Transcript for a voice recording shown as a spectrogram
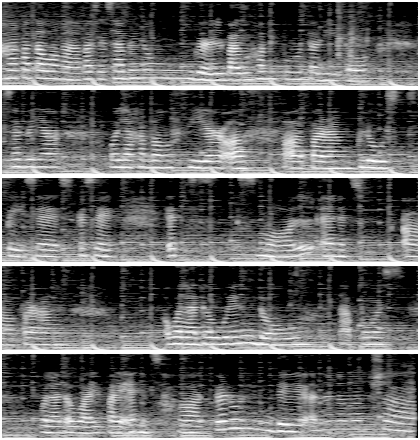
Nakakatawa nga kasi sabi nung girl, bago kami pumunta dito, sabi niya, wala ka bang fear of uh, parang closed spaces? Kasi it's small and it's uh, parang wala daw window, tapos wala daw wifi and it's hot. Pero hindi, ano naman siya,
